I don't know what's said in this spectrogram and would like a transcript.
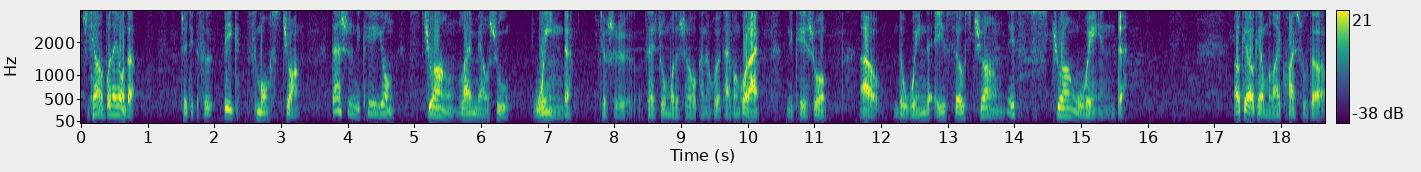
是千万不能用的这几个词 big, small, strong。但是你可以用 strong 来描述 wind，就是在周末的时候可能会有台风过来，你可以说。Oh, the wind is so strong. It's strong wind. OK OK，我们来快速的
